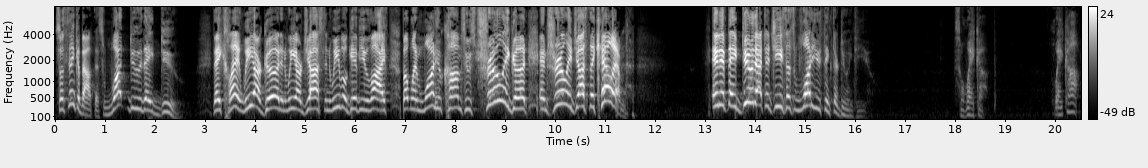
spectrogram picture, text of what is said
So think about this. What do they do? They claim we are good and we are just and we will give you life. But when one who comes who's truly good and truly just, they kill him. And if they do that to Jesus, what do you think they're doing to you? So wake up. Wake up.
